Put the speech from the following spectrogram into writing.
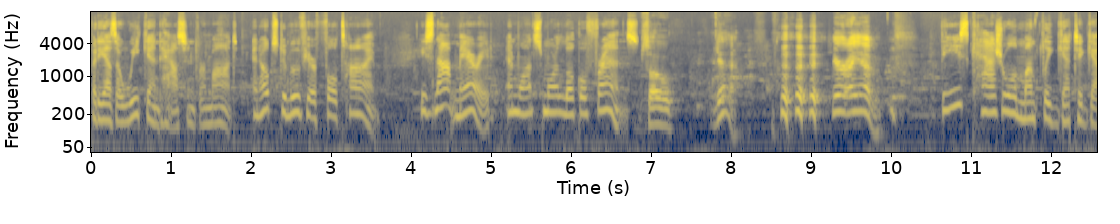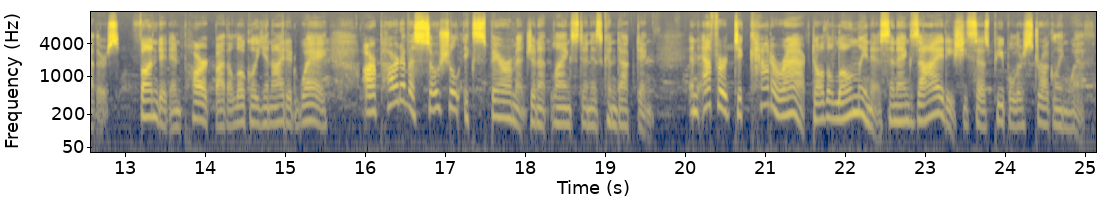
but he has a weekend house in Vermont and hopes to move here full time. He's not married and wants more local friends. So, yeah, here I am. These casual monthly get togethers funded in part by the local United Way, are part of a social experiment Jeanette Langston is conducting. An effort to counteract all the loneliness and anxiety she says people are struggling with.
